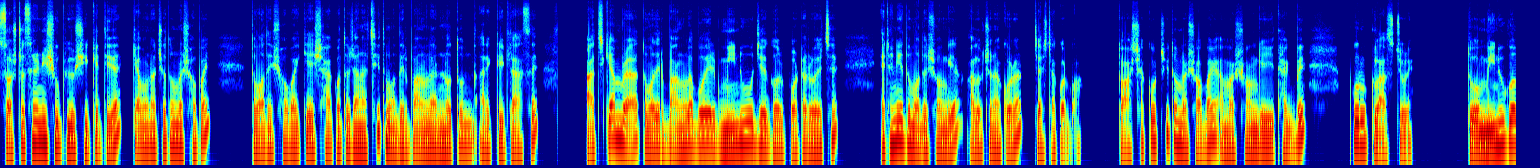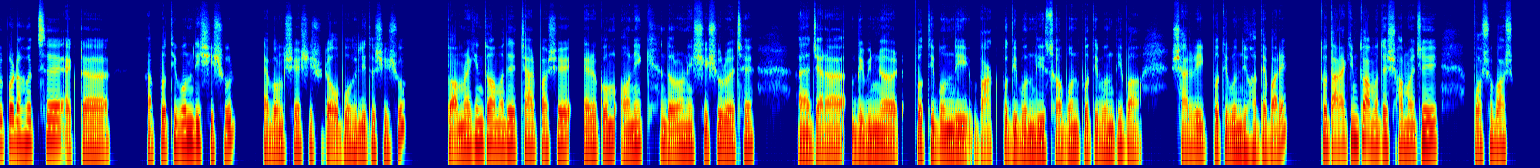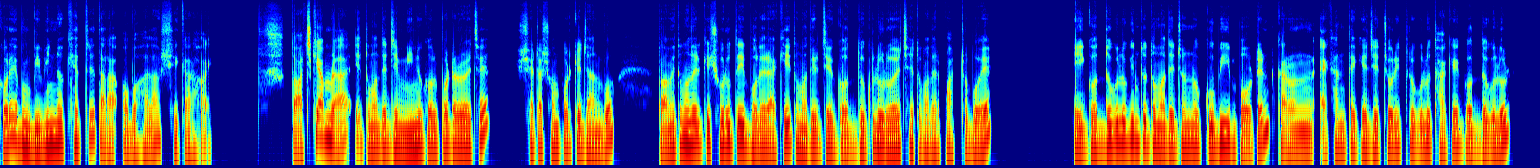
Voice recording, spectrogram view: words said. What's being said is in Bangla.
ষষ্ঠ শ্রেণির সুপ্রিয় শিক্ষার্থীরা, কেমন আছো তোমরা সবাই? তোমাদের সবাইকে স্বাগত জানাচ্ছি তোমাদের বাংলার নতুন আরেকটি ক্লাসে। আজকে আমরা তোমাদের বাংলা বইয়ের মিনু যে গল্পটা রয়েছে, এটা নিয়ে তোমাদের সঙ্গে আলোচনা করার চেষ্টা করব। তো আশা করছি তোমরা সবাই আমার সঙ্গেই থাকবে পুরো ক্লাস জুড়ে। তো মিনু গল্পটা হচ্ছে একটা প্রতিবন্ধী শিশুর এবং সে শিশুটা অবহেলিত শিশু। তো আমরা কিন্তু আমাদের চারপাশে এরকম অনেক ধরনের শিশু রয়েছে যারা বিভিন্ন প্রতিবন্ধী, বাক প্রতিবন্ধী, শ্রবণ প্রতিবন্ধী বা শারীরিক প্রতিবন্ধী হতে পারে, তো তারা কিন্তু আমাদের সমাজে বসবাস করে এবং বিভিন্ন ক্ষেত্রে তারা অবহেলার শিকার হয়। তো আজকে আমরা তোমাদের যে মিনু গল্পটা রয়েছে, সেটা সম্পর্কে জানব। তো আমি তোমাদেরকে শুরুতেই বলে রাখি, তোমাদের যে গদ্যগুলো রয়েছে তোমাদের পাঠ্য বইয়ে, এই গদ্যগুলো কিন্তু তোমাদের জন্য খুবই ইম্পর্টেন্ট কারণ এখান থেকে যে চরিত্রগুলো থাকে গদ্যগুলোর,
